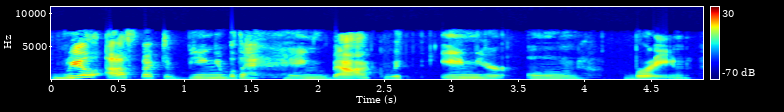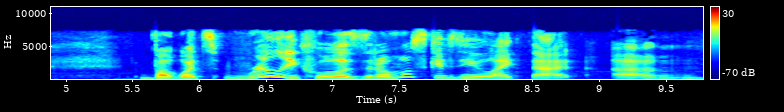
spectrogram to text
real aspect of being able to hang back within your own brain. But what's really cool is it almost gives you like that um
